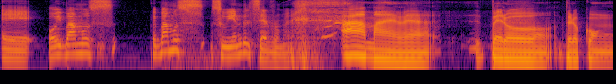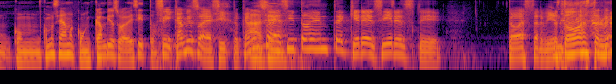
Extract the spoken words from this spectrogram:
eh, hoy vamos. Hoy vamos subiendo el cerro, ma. Ah, mae, vea. Pero, pero con, con, ¿cómo se llama? Con cambio suavecito. Sí, cambio suavecito. Cambio Ah, sí. suavecito, gente. Quiere decir, este. Todo va a estar bien. Todo va a estar bien.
